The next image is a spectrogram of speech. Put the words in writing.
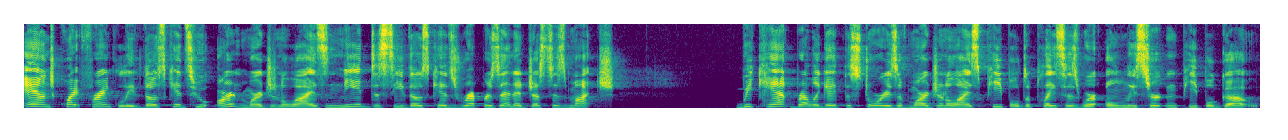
And quite frankly, those kids who aren't marginalized need to see those kids represented just as much. We can't relegate the stories of marginalized people to places where only certain people go.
